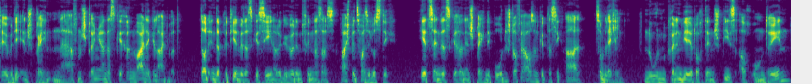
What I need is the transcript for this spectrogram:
der über die entsprechenden Nervenstränge an das Gehirn weitergeleitet wird. Dort interpretieren wir das Gesehen oder Gehörte und finden das als beispielsweise lustig. Jetzt sendet das Gehirn entsprechende Bodenstoffe aus und gibt das Signal zum Lächeln. Nun können wir jedoch den Spieß auch umdrehen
